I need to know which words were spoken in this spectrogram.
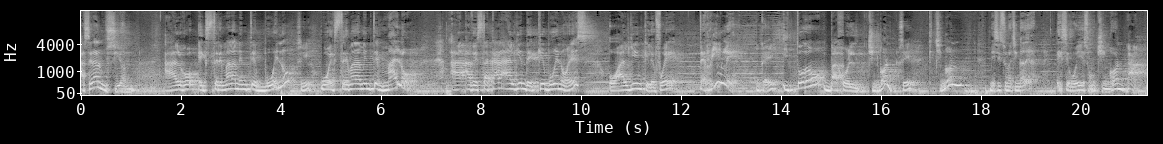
hacer alusión a algo extremadamente bueno Sí. o extremadamente malo. A, a destacar a alguien de qué bueno es o a alguien que le fue terrible. Ok. Y todo bajo el chingón. Sí. ¿Qué chingón? Me hiciste una chingadera. Ese güey es un chingón. Ah,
